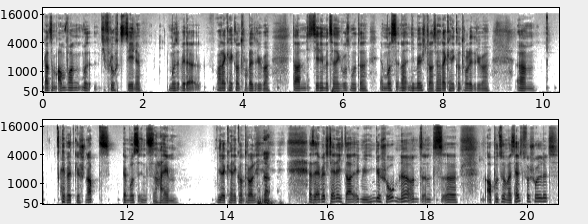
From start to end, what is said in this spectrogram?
ganz am Anfang muss, die Fluchtszene. Muss, wird er, hat er keine Kontrolle drüber. Dann die Szene mit seiner Großmutter. Er muss in, in die Milchstraße, hat er keine Kontrolle drüber. Ähm, er wird geschnappt, er muss ins Heim. Wieder keine Kontrolle. Ja. Also er wird ständig da irgendwie hingeschoben, ne? Und, und äh, ab und zu mal selbst verschuldet,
